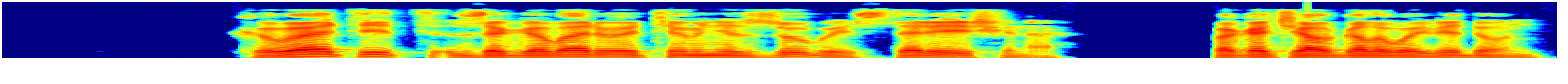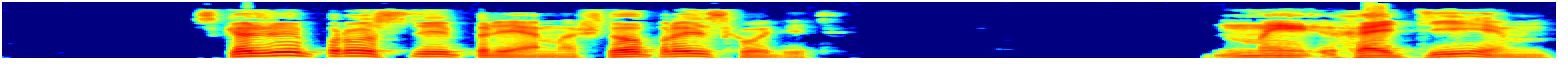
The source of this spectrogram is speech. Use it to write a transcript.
— Хватит заговаривать мне зубы, старейшина, — покачал головой ведун. — Скажи просто и прямо, что происходит? — Мы хотим,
